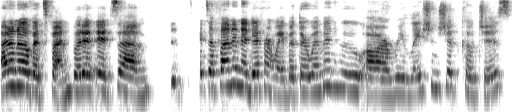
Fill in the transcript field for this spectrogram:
I don't know if it's fun, but it, it's um it's a fun in a different way. But they're women who are relationship coaches,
